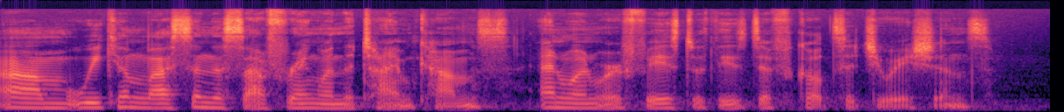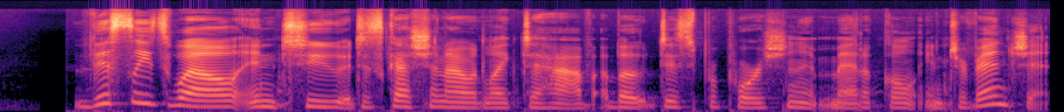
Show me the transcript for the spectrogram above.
um, we can lessen the suffering when the time comes and when we're faced with these difficult situations. This leads well into a discussion I would like to have about disproportionate medical intervention.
